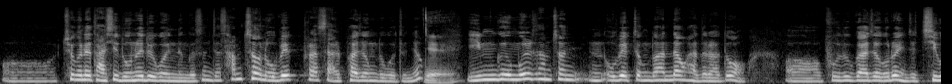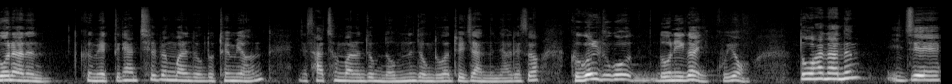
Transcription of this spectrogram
어 최근에 다시 논의 되고 있는 것은 이제 3,500 플러스 알파 정도거든요. 예. 임금을 3,500 정도 한다고 하더라도 어 부가적으로 이제 지원하는 금액들이 한 700만 원 정도 되면 이제 4천만 원 좀 넘는 정도가 되지 않느냐. 그래서 그걸 두고 논의가 있고요. 또 하나는 이제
